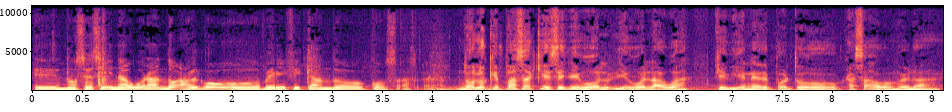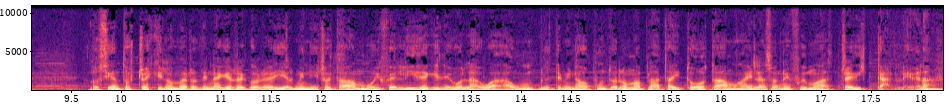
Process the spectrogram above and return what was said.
Eh, no sé si inaugurando algo o verificando cosas. No, lo que pasa es que se llegó, llegó el agua que viene de Puerto Casado, ¿verdad? Mm. 203 kilómetros tenía que recorrer y el ministro estaba muy feliz de que llegó el agua a un determinado punto de Loma Plata y todos estábamos ahí en la zona y fuimos a entrevistarle, ¿verdad? Ah.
